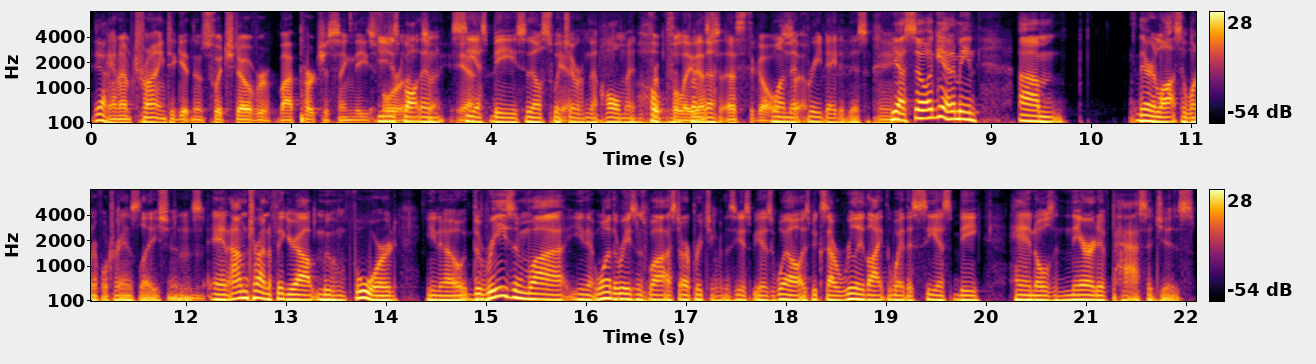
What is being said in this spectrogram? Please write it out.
yeah. And I'm trying to get them switched over by purchasing these. You just bought them So, yeah. CSB, so they'll switch over from the Holman. Hopefully, from that's that's the goal. one so. that predated this. Yeah. So again, I mean, um, there are lots of wonderful Mm-hmm. translations, and I'm trying to figure out moving forward. You know, the reason why, you know, one of the reasons why I started preaching from the CSB as well is because I really like the way the CSB handles narrative passages.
